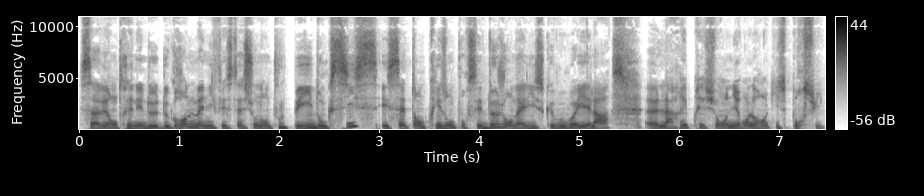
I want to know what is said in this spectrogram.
Ça avait entraîné de, de grandes manifestations dans tout le pays. Donc 6 et 7 ans de prison pour ces deux journalistes que vous voyez là. Euh, la répression en Iran, Laurent, qui se poursuit.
